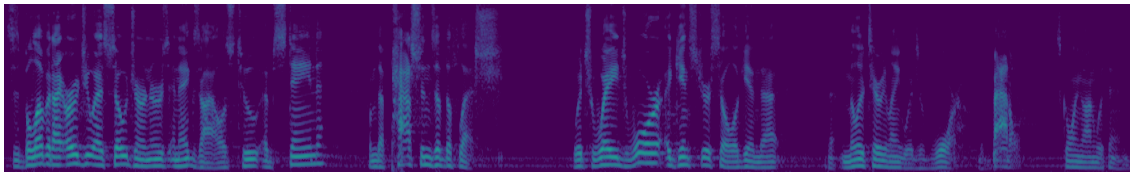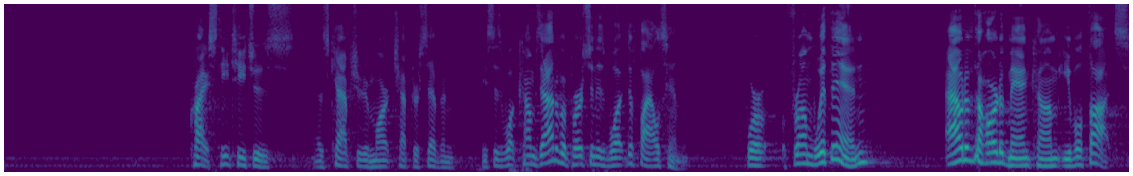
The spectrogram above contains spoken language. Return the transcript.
he says, Beloved, I urge you as sojourners and exiles to abstain from the passions of the flesh, which wage war against your soul. Again, that, that military language of war, the battle that's going on within. Christ, he teaches, as captured in Mark chapter 7, he says, What comes out of a person is what defiles him. For from within, out of the heart of man come evil thoughts,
